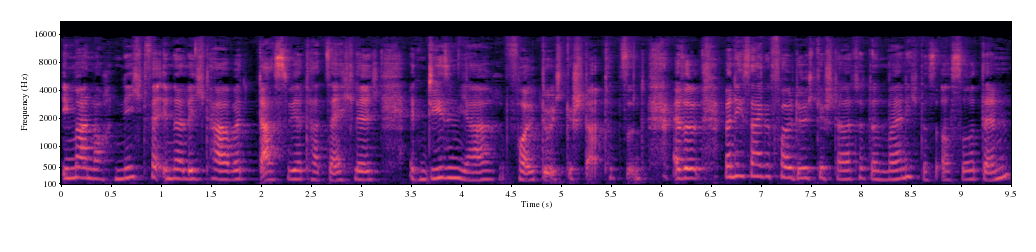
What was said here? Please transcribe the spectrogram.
immer noch nicht verinnerlicht habe, dass wir tatsächlich in diesem Jahr voll durchgestartet sind. Also, wenn ich sage voll durchgestartet, dann meine ich das auch so, denn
